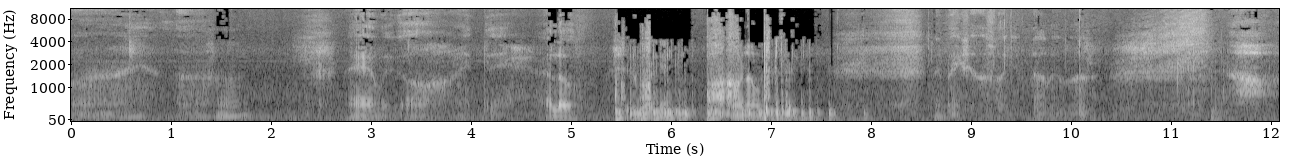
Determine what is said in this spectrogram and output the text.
Alright. Uh-huh. There we go. Right there. Hello. Shit working? What's going on with this thing? Let me make sure the fucking belly button. Oh.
